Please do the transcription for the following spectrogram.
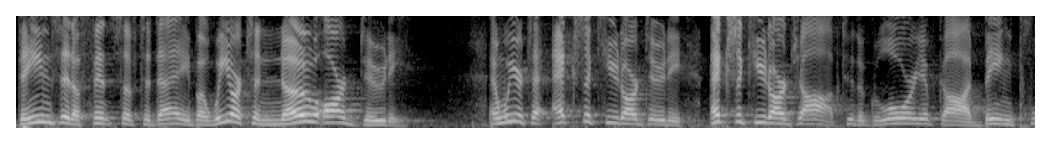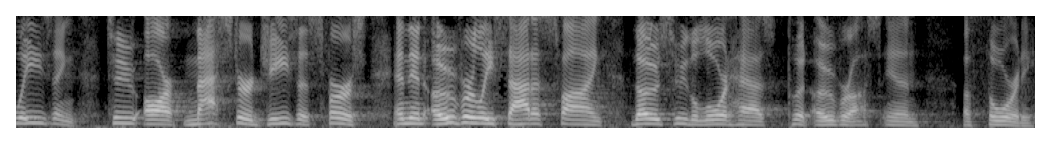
deems it offensive today, but we are to know our duty. And we are to execute our duty, execute our job to the glory of God, being pleasing to our Master Jesus first, and then overly satisfying those who the Lord has put over us in authority.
